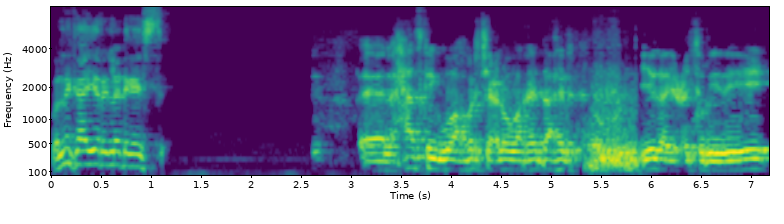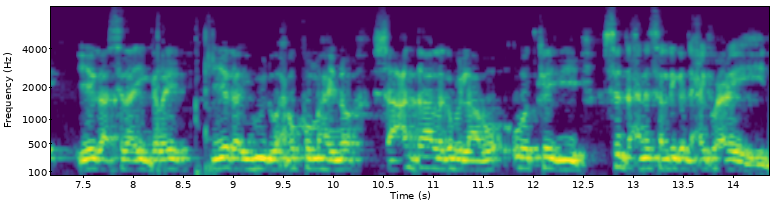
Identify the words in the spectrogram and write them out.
Bal ninkaa yar ila dhegaysta xaaskaygu waa habar jeclo waa reer daahir. Iyagaa i cunsuriyadeeyey iyagaa sidaa ii galay iyagaa igu yidhi waxba kuma hayno saacaddaa laga bilaabo ubadkaygii saddexna saldhiga dhexay ku xidhan yihiin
